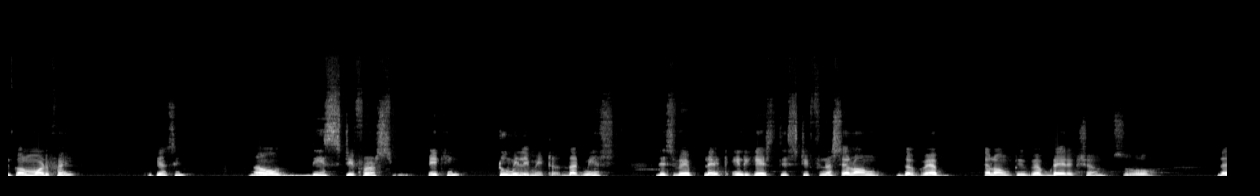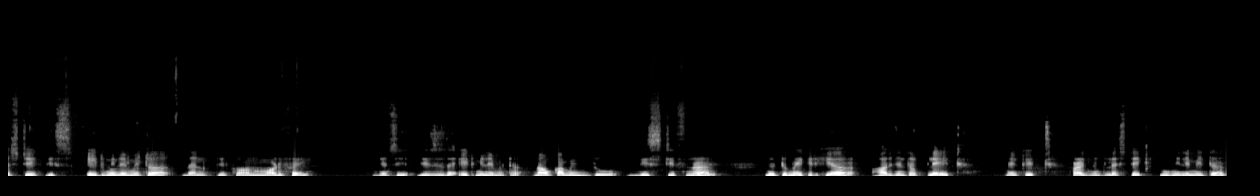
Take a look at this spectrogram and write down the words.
click on modify you can see. Now these stiffeners making 2 millimeter. That means this web plate indicates the stiffness along the web along the web direction. So let's take this 8 millimeter then click on modify. You can see this is the 8 millimeter. Now coming to this stiffener need to make it here horizontal plate make it for example let's take 2 millimeter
